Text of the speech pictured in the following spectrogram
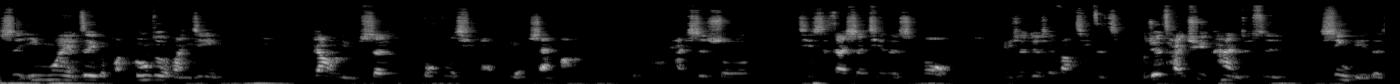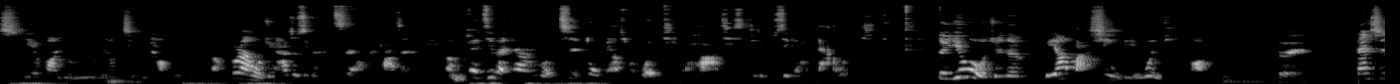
是因为这个环工作的环境让女生工作起来不友善吗？还是说，其实，在升迁的时候，女生就先放弃自己？我觉得才去看，就是性别的职业化有没有要检讨的地方。不然，我觉得它就是一个很自然会发展的地方。对，基本上如果制度没有什么问题的话，其实就是不是一个很大的问题。对，因为我觉得不要把性别问题化。对，但是。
